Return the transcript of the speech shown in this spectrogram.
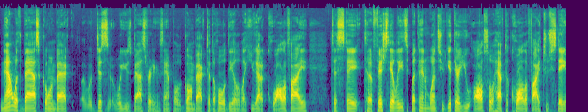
now with bass going back just we'll use bass for an example going back to the whole deal of like you got to qualify to stay to fish the elites but then once you get there you also have to qualify to stay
